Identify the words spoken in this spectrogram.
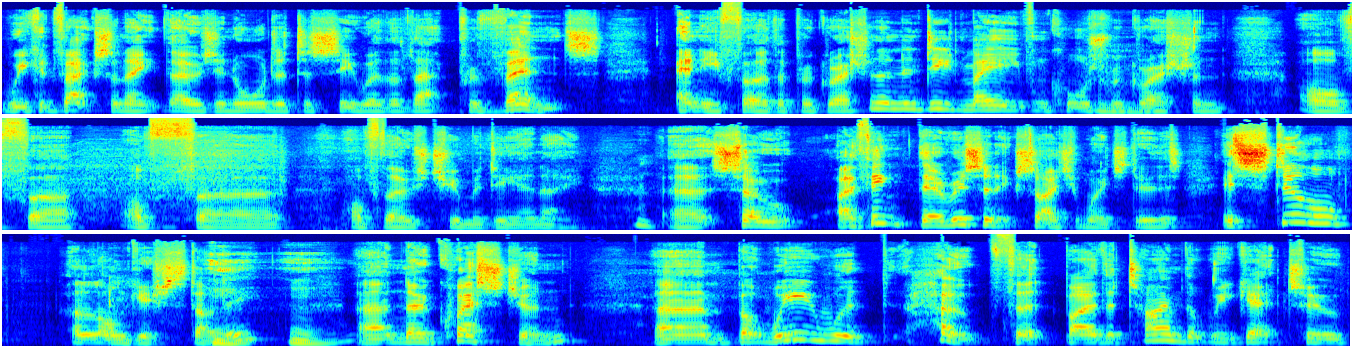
we could vaccinate those in order to see whether that prevents any further progression, and indeed may even cause mm. regression of uh, of uh, of those tumor DNA. Mm. Uh, so I think there is an exciting way to do this. It's still a longish study, mm. no question. Um, but we would hope that by the time that we get to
